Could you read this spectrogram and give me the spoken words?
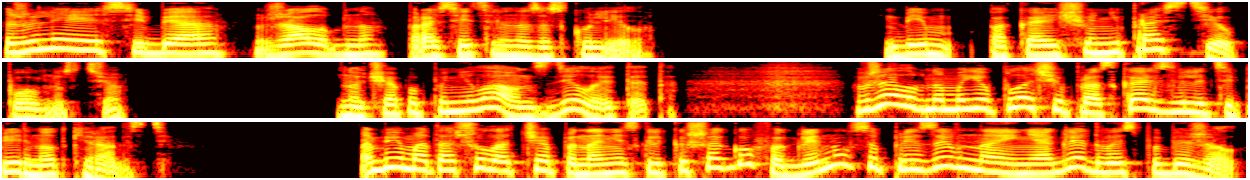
жалея себя, жалобно, просительно заскулила. Бим пока еще не простил полностью. Но Чапа поняла, он сделает это. В жалобном ее плаче проскальзывали теперь нотки радости. Бим отошел от Чапа на несколько шагов, оглянулся призывно и, не оглядываясь, побежал.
